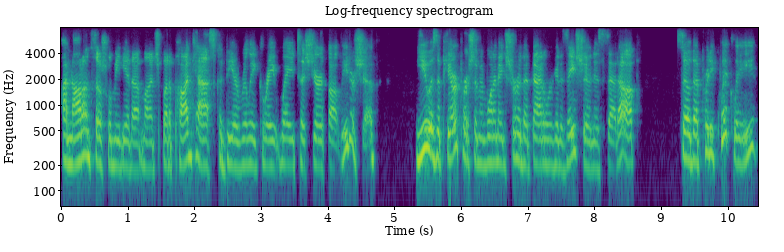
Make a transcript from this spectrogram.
I'm not on social media that much, but a podcast could be a really great way to share thought leadership. You, as a PR person, would want to make sure that that organization is set up so that pretty quickly,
